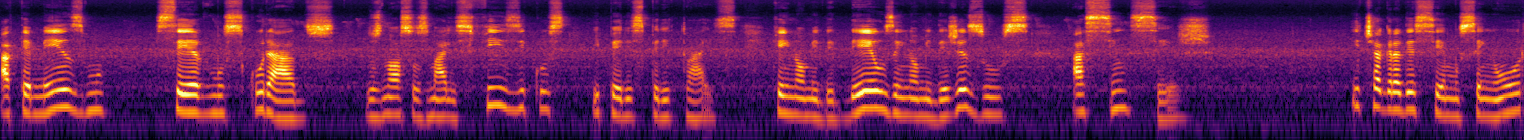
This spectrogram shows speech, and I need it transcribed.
até mesmo sermos curados dos nossos males físicos e perispirituais. Que em nome de Deus, em nome de Jesus, assim seja e te agradecemos, Senhor,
